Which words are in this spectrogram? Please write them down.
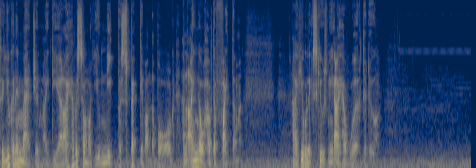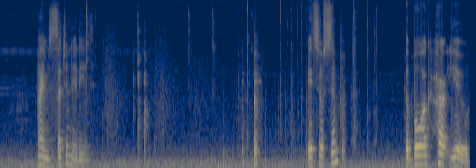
So you can imagine, my dear, I have a somewhat unique perspective on the Borg, and I know how to fight them. Now, if you will excuse me, I have work to do. I am such an idiot. It's so simple. The Borg hurt you,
